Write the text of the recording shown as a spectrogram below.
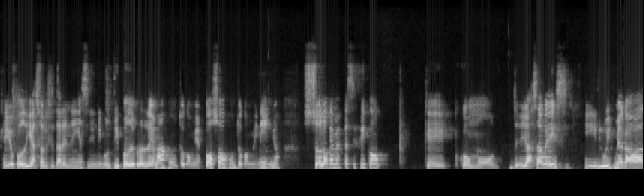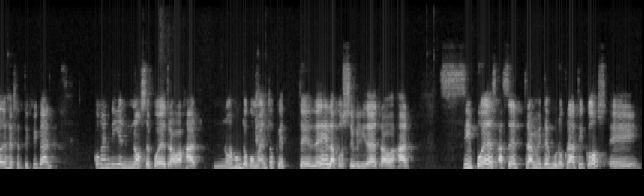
que yo podía solicitar el niño sin ningún tipo de problema, junto con mi esposo, junto con mi niño, solo que me especificó que, como ya sabéis, y Luis me acaba de certificar, con el NIE no se puede trabajar. No es un documento que te dé la posibilidad de trabajar. Sí puedes hacer trámites burocráticos. Eh,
